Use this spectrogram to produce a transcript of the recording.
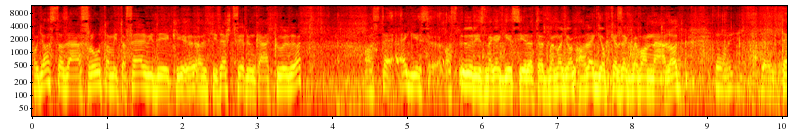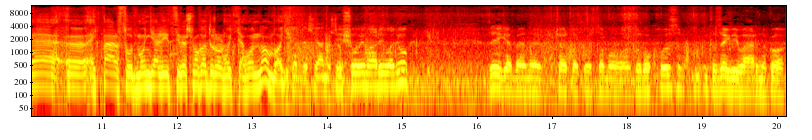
hogy azt a zászlót, amit a felvidéki testvérünk átküldött, azt te egész, azt őrizd meg egész életedben, nagyon a legjobb kezekben van nálad. Te ö, egy pár szót mondjál, légy szíves magadról, hogy te honnan vagy? Kedves János, Én Sói Mári vagyok. Régebben csatlakoztam a dologhoz, mint az Egri Várnak a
